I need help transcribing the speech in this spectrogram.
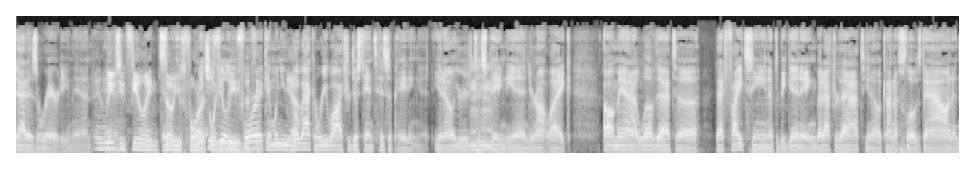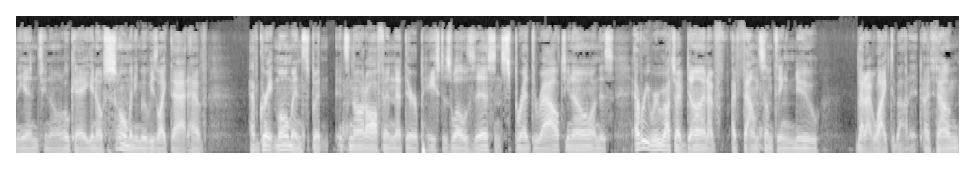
That is a rarity, man. and leaves you feeling so and it euphoric Makes you when feel you leave the euphoric, and when you Yeah. go back and rewatch, you're just anticipating it. You know, you're anticipating the end. You're not like, oh man, I love that uh, that fight scene at the beginning, but after that, you know, it kind of slows down, and the end, you know, okay, you know, so many movies like that have have great moments, but it's not often that they're paced as well as this and spread throughout. You know, on this every rewatch I've done, I've I've found something new that I liked about it. I found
